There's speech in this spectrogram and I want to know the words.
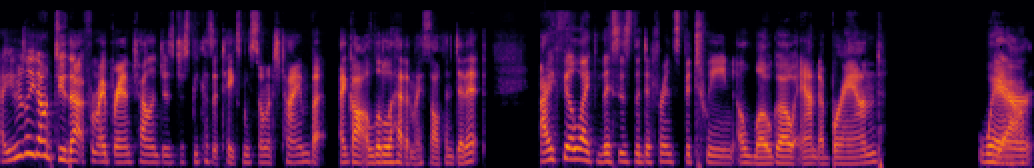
I usually don't do that for my brand challenges just because it takes me so much time, but I got a little ahead of myself and did it. I feel like this is the difference between a logo and a brand where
